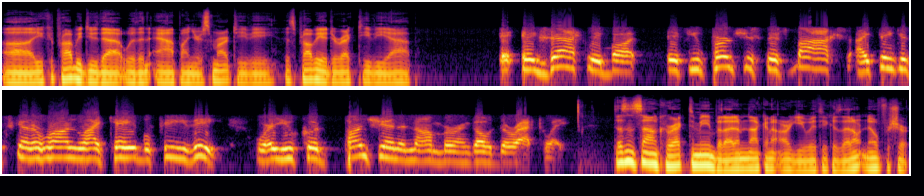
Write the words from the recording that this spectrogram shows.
Uh, you could probably do that with an app on your smart TV. It's probably a DirecTV app. Exactly, but if you purchase this box, I think it's going to run like cable TV, where you could punch in a number and go directly. Doesn't sound correct to me, but I'm not going to argue with you because I don't know for sure.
